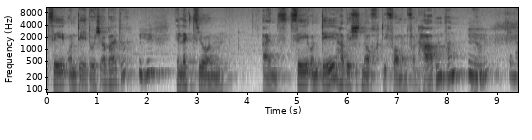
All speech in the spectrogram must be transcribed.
C und D durcharbeite. In Lektion 1c und D habe ich noch die Formen von haben dann. Ja. Mhm. Genau.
